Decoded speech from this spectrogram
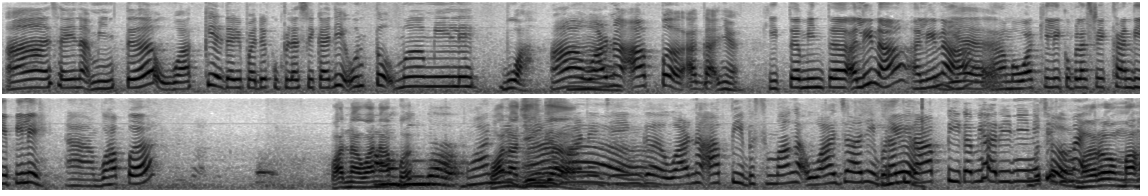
Ah, saya nak minta wakil daripada kumpulan Sri Kandi untuk memilih buah. Ha, Hmm. warna apa agaknya? Kita minta Alina, Alina Ya. ha, mewakili kumpulan Sri Kandi pilih. Ha, buah apa? Warna-warna apa? Warna jingga. Warna jingga, warna api bersemangat wajah ni berapi-rapi kami hari ini ni Cikgu Mat. Merumah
